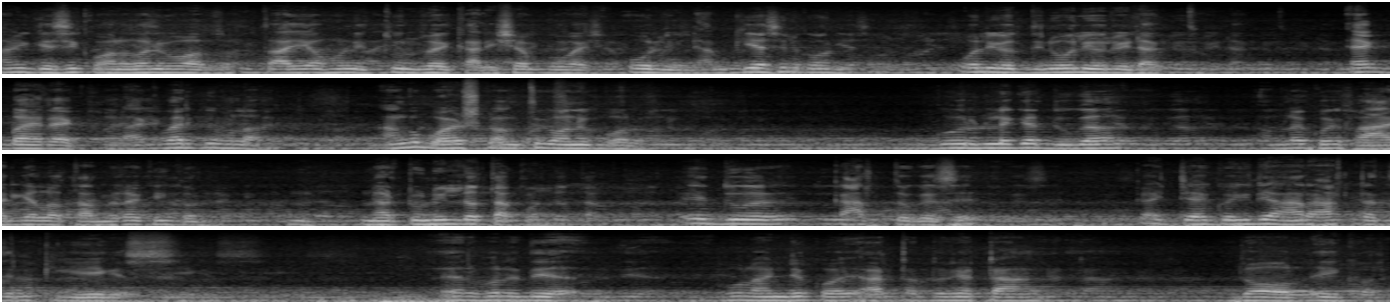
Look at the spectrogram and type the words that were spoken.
আমি গেছি কোনো জানি বল তাই এখন ইতুল ভাই কারি সাহেব গুবাইছে অলি নাম কি আছিল কোন? অলি উদ্দিন অলি অলি ডাকতো। এক বাইরে এক ফোলা একবার কি বলা আঙ্গু বয়স্ক, আঙ্গ থেকে অনেক বড়। গরুর লেগে দুগা। আমরা কই ফায়ার গেল আমরা কি করব? না, টুনিল তা কর এই দু কাটতো গেছে। কাইটা কই রে আর আটটা দিন কি হয়ে গেছে। এরপরে দিয়ে ফুল আইনটা কয়, আটটা ধরে টান। জল এই করে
